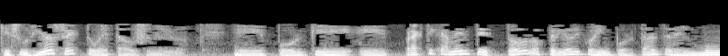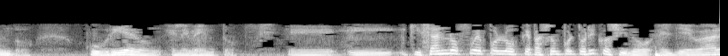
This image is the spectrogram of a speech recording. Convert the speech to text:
que surgió efecto en Estados Unidos, eh, porque eh, prácticamente todos los periódicos importantes del mundo cubrieron el evento. Eh, y quizás no fue por lo que pasó en Puerto Rico, sino el llevar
